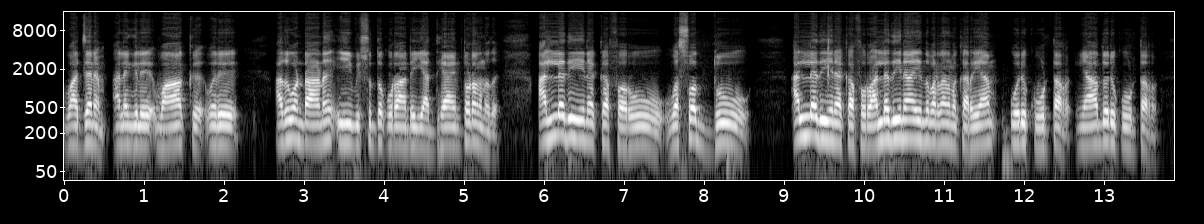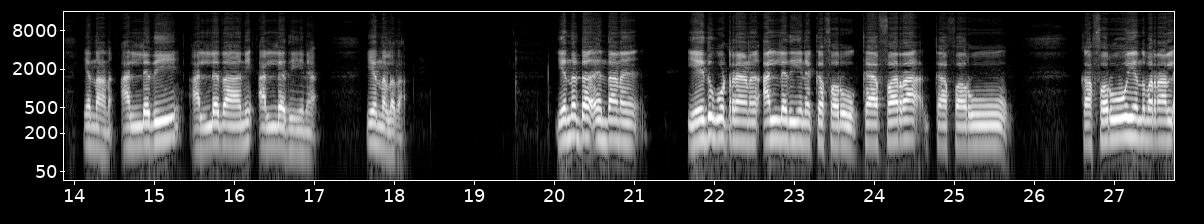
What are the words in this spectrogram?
വചനം അല്ലെങ്കിൽ വാക്ക് ഒരു അതുകൊണ്ടാണ് ഈ വിശുദ്ധ ഖുറാന്റെ ഈ അധ്യായം തുടങ്ങുന്നത്. അല്ലദീന കഫറു വസ്വദ്ദു അല്ലദീന കഫറു അല്ലദീന എന്ന് പറഞ്ഞാൽ നമുക്കറിയാം ഒരു കൂട്ടർ യാതൊരു കൂട്ടർ എന്നാണ്. അല്ലദീ അല്ലദാനി അല്ലദീന എന്നുള്ളതാണ് എന്നിട്ട് എന്താണ്? ഏത് കൂട്ടരാണ്? അല്ലദീന കഫറു. കഫറ കഫറു. കഫറു എന്ന് പറഞ്ഞാൽ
